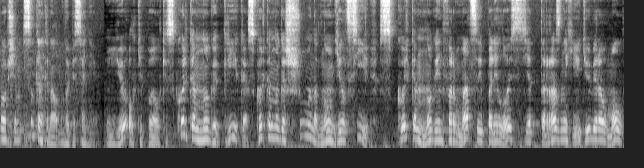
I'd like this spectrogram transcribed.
В общем, ссылка на канал в описании. Ёлки-палки, сколько много крика, сколько много шума над новым DLC, сколько много информации полилось от разных ютуберов, мол,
